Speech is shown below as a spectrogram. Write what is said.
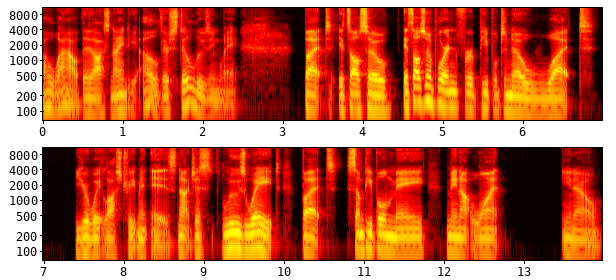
oh wow, they lost 90. Oh, they're still losing weight. But it's also it's also important for people to know what your weight loss treatment is, not just lose weight, but some people may may not want, you know,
